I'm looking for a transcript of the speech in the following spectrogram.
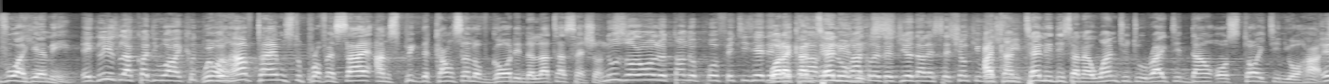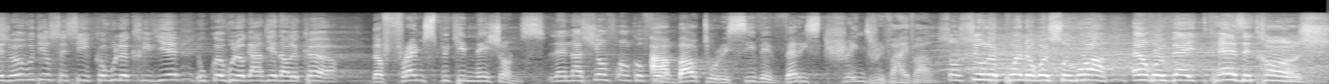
d'Ivoire, hear me. Église de la Côte d'Ivoire, We will écoute-moi. have times to prophesy and speak the counsel of God in the latter session. Nous aurons le temps de prophétiser, de I can déclarer l'oracle this. de Dieu dans les sessions qui vont I can suivre. tell you this and I want you to write it down or store it in your heart. Et je veux vous dire ceci, que vous le criviez ou que vous le gardiez dans le cœur. The French speaking nations Les nations are francophones about to receive a very strange revival. sont sur le point de recevoir un réveil très étrange.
